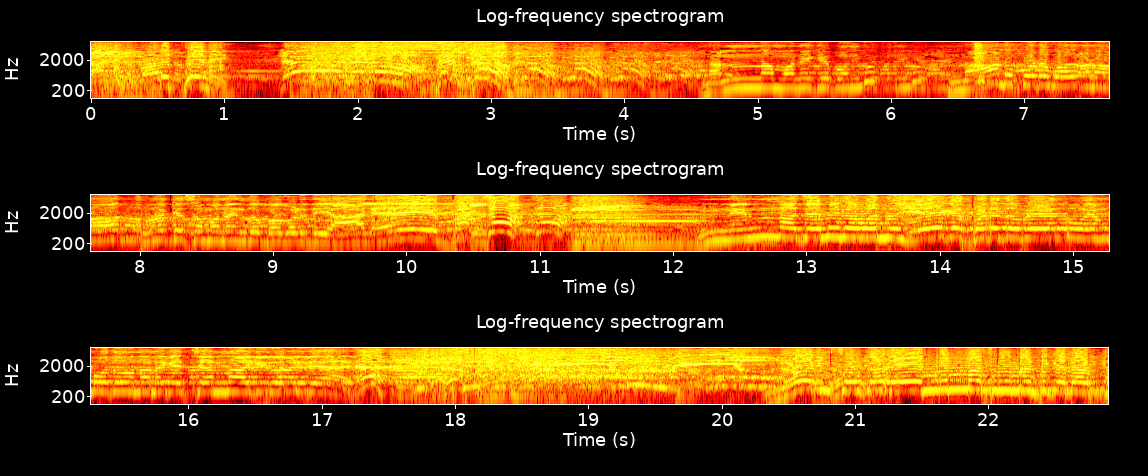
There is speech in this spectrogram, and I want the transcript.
ನಾನು ಬರುತ್ತೇನೆ ನನ್ನ ಮನೆಗೆ ಬಂದು ನಾನು ಕೊಡುವ ಹಣ ತುಣಕ್ಕೆ ಸಮನ ಎಂದು ಬಗಳಿದಿ ಆಲೇ ನಿನ್ನ ಜಮೀನವನ್ನು ಹೇಗೆ ಪಡೆದಬೇಕು ಎಂಬುದು ನನಗೆ ಚೆನ್ನಾಗಿ ಗೊತ್ತಿದೆ. ನೋಡಿ ಸೌಕರ್ಯ, ನಿಮ್ಮ ಶ್ರೀಮಂತಿಕೆ ದರ್ಪ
